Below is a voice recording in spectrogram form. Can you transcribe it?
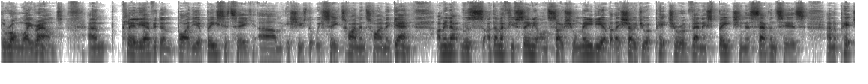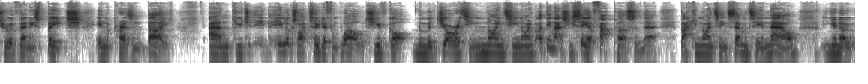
the wrong way round. Um, clearly evident by the obesity um, issues that we see time and time again. I mean, that was, I don't know if you've seen it on social media, but they showed you a picture of Venice Beach in the 70s and a picture of Venice Beach in the present day and you it, it, looks like two different worlds. You've got the majority 99. I didn't actually see a fat person there back in 1970, and now you know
